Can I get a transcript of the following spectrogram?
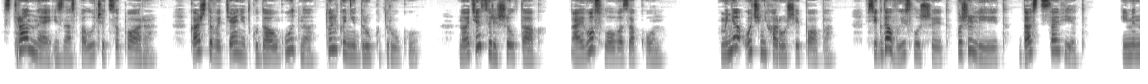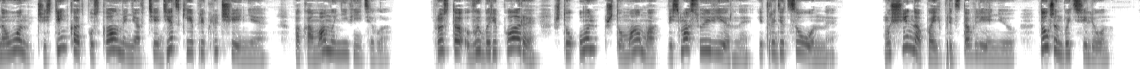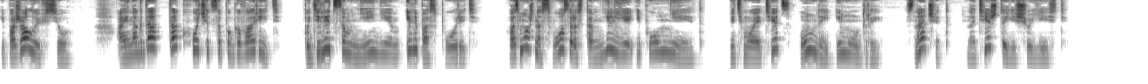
Странная из нас получится пара. Каждого тянет куда угодно, только не друг к другу. Но отец решил так, а его слово закон. У меня очень хороший папа всегда выслушает, пожалеет, даст совет. Именно он частенько отпускал меня в те детские приключения, пока мама не видела. Просто в выборе пары, что он, что мама, весьма суеверны и традиционны. Мужчина, по их представлению, должен быть силен, и, пожалуй, все. А иногда так хочется поговорить, поделиться мнением или поспорить. Возможно, с возрастом Нилье и поумнеет. Ведь мой отец умный и мудрый. Значит, надежда еще есть.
